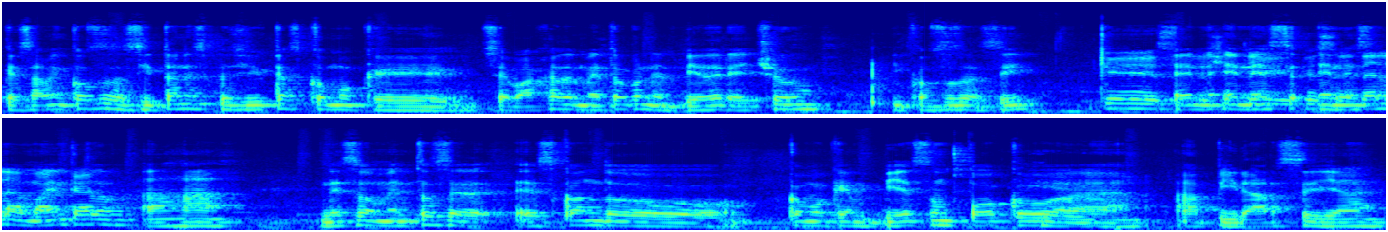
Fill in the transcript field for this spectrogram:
que saben cosas así tan específicas como que se baja del metro con el pie derecho y cosas así. Que se, En, que- en ese, que en se ese la momento, ajá, en ese momento se- es cuando como que empieza un poco a, a pirarse ya,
